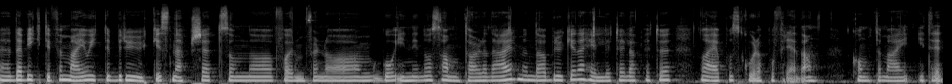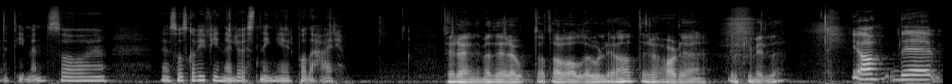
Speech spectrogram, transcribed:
Eh, det er viktig for meg å ikke bruke Snapchat som noen form for å gå inn i noe samtale der, men da bruker jeg det heller til at vet du, nå er jeg på skolen på fredag. Kom til meg i tredje timen, så, eh, så skal vi finne løsninger på det her. Jeg regner med dere er opptatt av alle, Olja, at dere har det virkemidlet? Ja, det,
